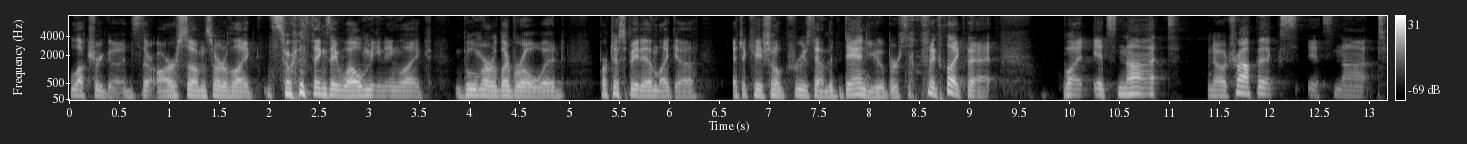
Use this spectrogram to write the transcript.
luxury goods. There are some sort of like sort of things a well-meaning like boomer liberal would participate in, like a educational cruise down the Danube or something like that. But it's not nootropics. It's not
